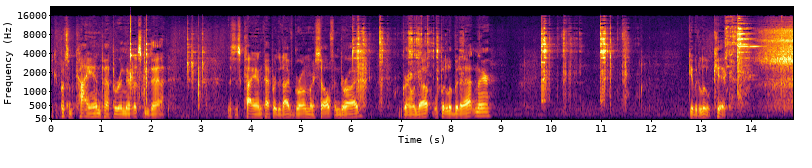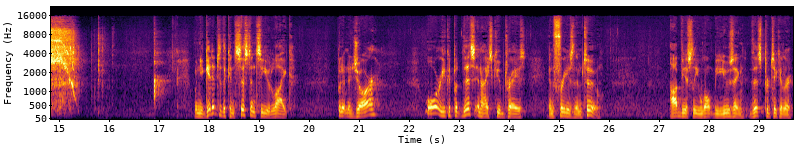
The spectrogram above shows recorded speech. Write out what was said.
You could put some cayenne pepper in there. Let's do that. This is cayenne pepper that I've grown myself and dried, ground up. We'll put a little bit of that in there. give it a little kick. When you get it to the consistency you like, put it in a jar, or you could put this in ice cube trays and freeze them too. Obviously, won't be using this particular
